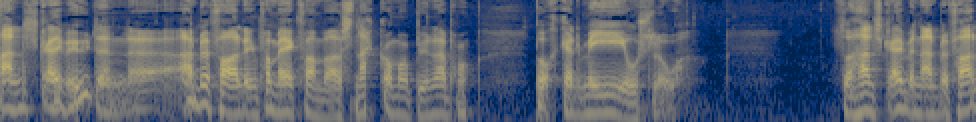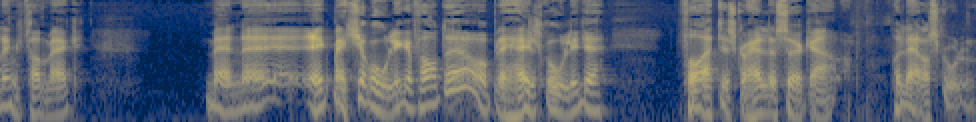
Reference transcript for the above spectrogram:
han skrev ut en uh, anbefaling for meg, for han var snakk om å begynne på, på akademi i Oslo. Så han skrev en anbefaling for meg. Men eh, jeg ble ikke rolig for det, og ble helt rolig for at jeg skulle heller søke på lærerskolen.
